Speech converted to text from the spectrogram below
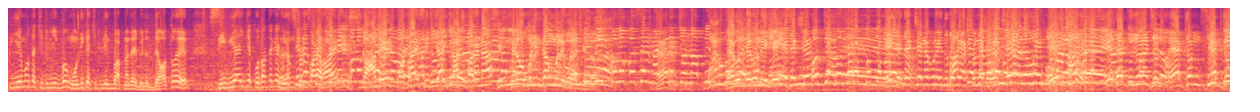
পিএমওতে চিঠি লিখব মোদীকে চিঠি লিখব আপনাদের বিরুদ্ধে। অতএব সিবিআইকে কোথা থেকে নিয়ন্ত্রণ করা হয় কাদের কথায় সিবিআই কাজ করে না সেটা অভিজিৎ গাঙ্গুলি বলেছিল। সময় দেখুন, দেখুন, এই যে- দেখছেন? এই যে দেখছেন এখন এই দুটোকে একসঙ্গে এদের দুজনের জন্য একজন একজন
